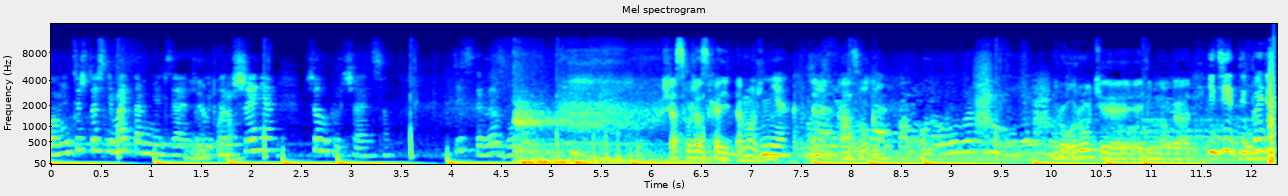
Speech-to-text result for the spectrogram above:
Помните, что снимать там нельзя, это Я будет понял. нарушение, все выключается. Здесь тогда звук. Сейчас уже заходить, да, можно? Нет. А, звук? Ру- руки немного... от- Иди, ты пойдешь.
